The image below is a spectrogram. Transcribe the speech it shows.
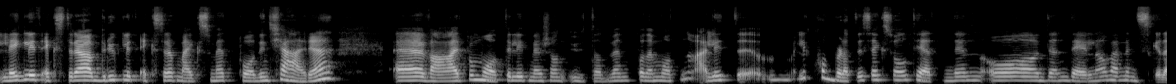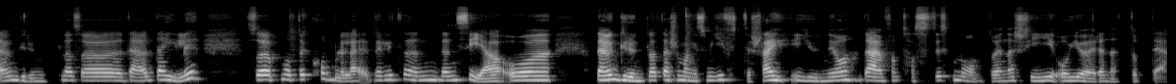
Legg litt ekstra, bruk litt ekstra oppmerksomhet på din kjære. Eh, vær på en måte litt mer sånn utadvendt på den måten. Vær litt, eh, litt kobla til seksualiteten din og den delen av å være menneske. Det er jo en grunn til altså, Det er jo deilig. Så på en måte koble deg litt til den, den sida. Og det er jo en grunn til at det er så mange som gifter seg i juni òg. Det er en fantastisk måned og energi å gjøre nettopp det.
